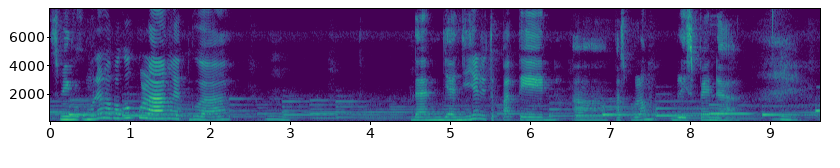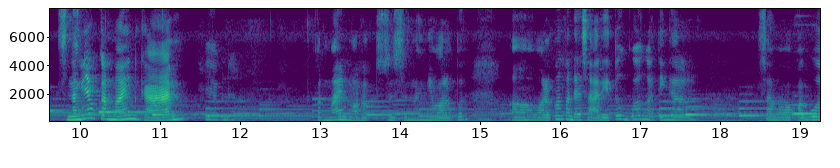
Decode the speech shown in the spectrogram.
Seminggu kemudian bapak gue pulang liat gue Hmm. dan janjinya ditepatin Eh, pas pulang beli sepeda Hmm. senangnya bukan main kan iya benar bukan main waktu itu senangnya walaupun eh, walaupun pada saat itu gue nggak tinggal sama bapak gue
